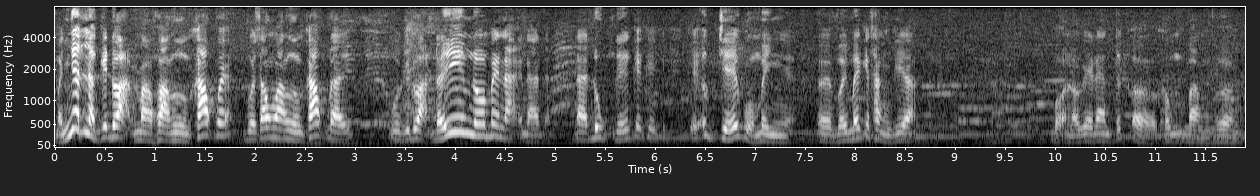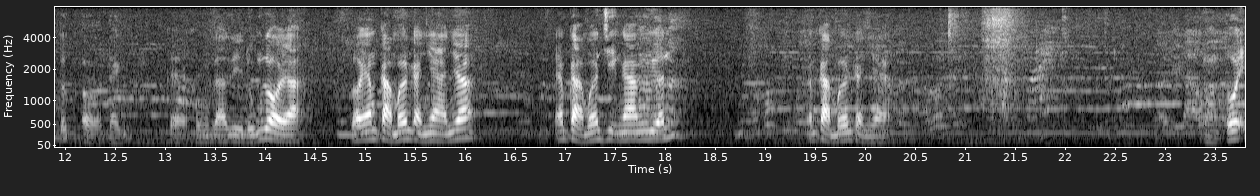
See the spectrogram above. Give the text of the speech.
Mà nhất là cái đoạn mà Hoàng Hường khóc ấy Vừa xong Hoàng Hường khóc đấy Ui cái đoạn đấy nó mới lại là, là đụng đến cái, cái, cái ức chế của mình ờ, với mấy cái thằng kia. Bọn nó gây nên tức ở không bằng Hường Tức ở đánh kẻ không ra gì. Đúng rồi ạ. Rồi em cảm ơn cả nhà nhé Em cảm ơn chị Nga Nguyễn. Em cảm ơn cả nhà. Ờ, tôi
